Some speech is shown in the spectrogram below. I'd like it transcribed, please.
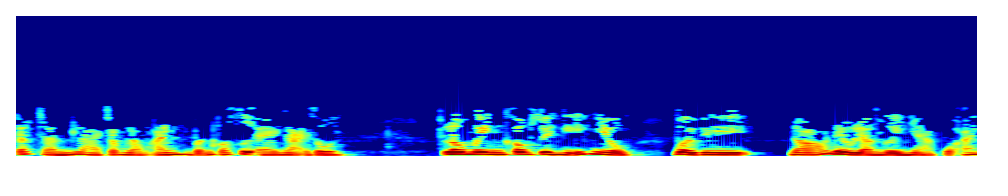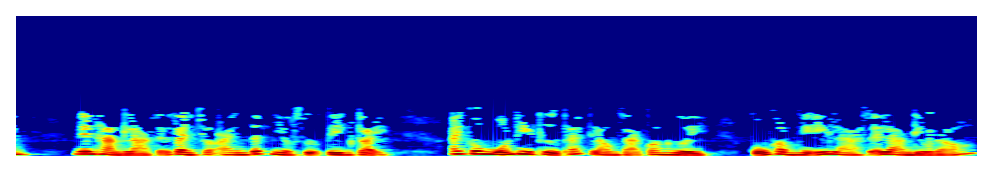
Chắc chắn là trong lòng anh vẫn có sự e ngại rồi. Lâu Minh không suy nghĩ nhiều, bởi vì đó đều là người nhà của anh, nên hẳn là sẽ dành cho anh rất nhiều sự tin cậy. Anh không muốn đi thử thách lòng dạ con người, cũng không nghĩ là sẽ làm điều đó.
